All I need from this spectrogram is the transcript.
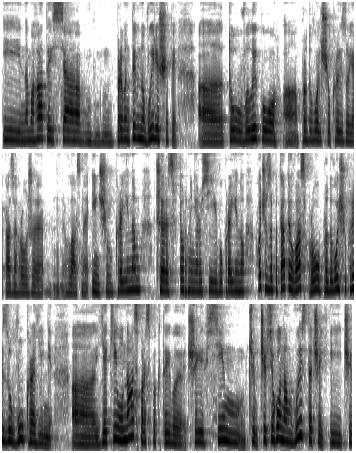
і намагатися превентивно вирішити ту велику продовольчу кризу, яка загрожує власне іншим країнам через вторгнення Росії в Україну. Хочу запитати у вас про продовольчу кризу в Україні. Які у нас перспективи? Чи всім чи, чи всього нам вистачить, і чи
